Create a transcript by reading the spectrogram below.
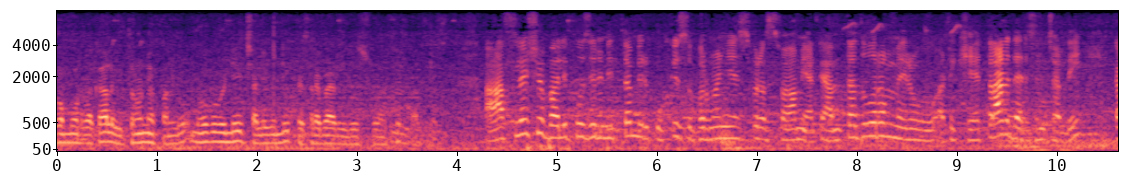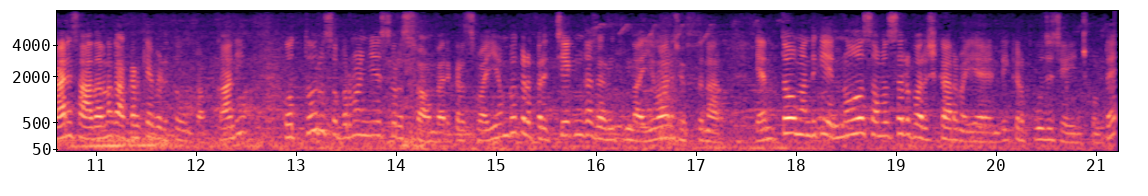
ఒక మూడు రకాల ఇతరున్న పనులు. మూగువిండి చలివిండి పెసరబేడలు చేసుకోవాలి ఆశ్లేష బలి పూజ నిమిత్తం మీరు కుక్కి సుబ్రహ్మణ్యేశ్వర స్వామి అంటే అంత దూరం మీరు అటు క్షేత్రాన్ని దర్శించండి. కానీ సాధారణంగా అక్కడికే పెడుతూ ఉంటాం. కానీ కొత్తూరు సుబ్రహ్మణ్యేశ్వర స్వామి వారు ఇక్కడ స్వయంభూ ఇక్కడ ప్రత్యేకంగా జరుగుతుంది. అయ్యవారు చెప్తున్నారు. ఎంతో మందికి ఎన్నో సమస్యలు పరిష్కారం అయ్యాయండి ఇక్కడ పూజ చేయించుకుంటే.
